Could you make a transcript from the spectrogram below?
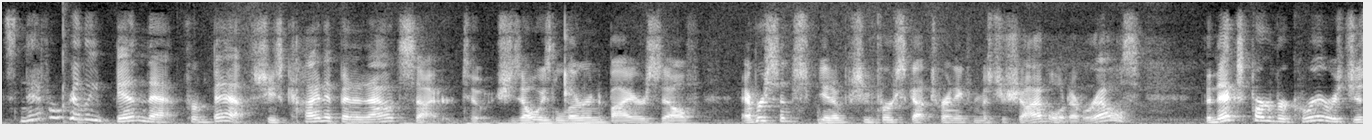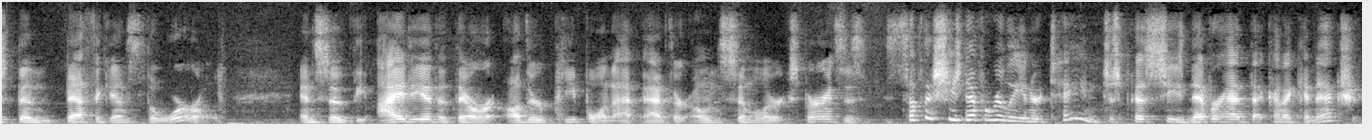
It's never really been that for Beth. She's kind of been an outsider to it. She's always learned by herself ever since you know she first got training from Mr. Shaibel, or whatever else. The next part of her career has just been Beth against the world. And so the idea that there are other people and have their own similar experiences is something she's never really entertained just because she's never had that kind of connection.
